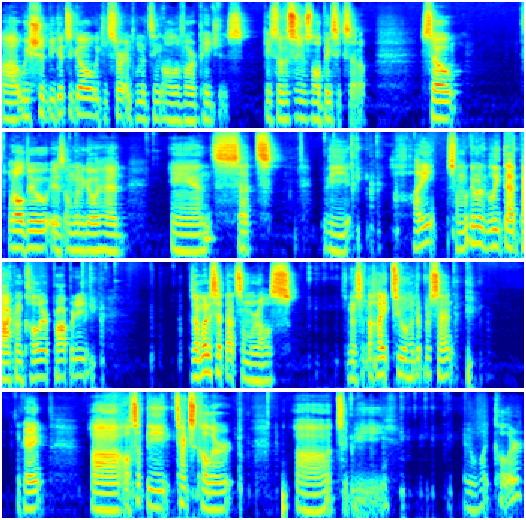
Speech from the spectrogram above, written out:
uh, we should be good to go. We can start implementing all of our pages. Okay, so this is just all basic setup. So what I'll do is I'm going to go ahead and set the height. So I'm going to delete that background color property because I'm going to set that somewhere else. I'm going to set the height to 100%. Okay. Uh, I'll set the text color uh, to be a white color.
